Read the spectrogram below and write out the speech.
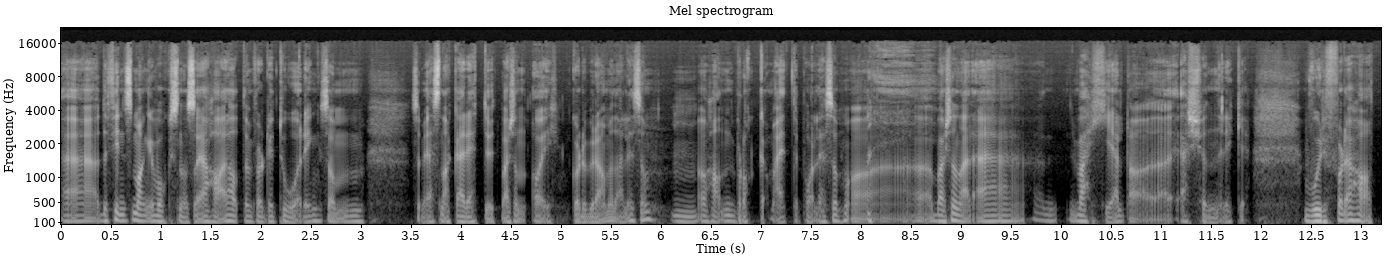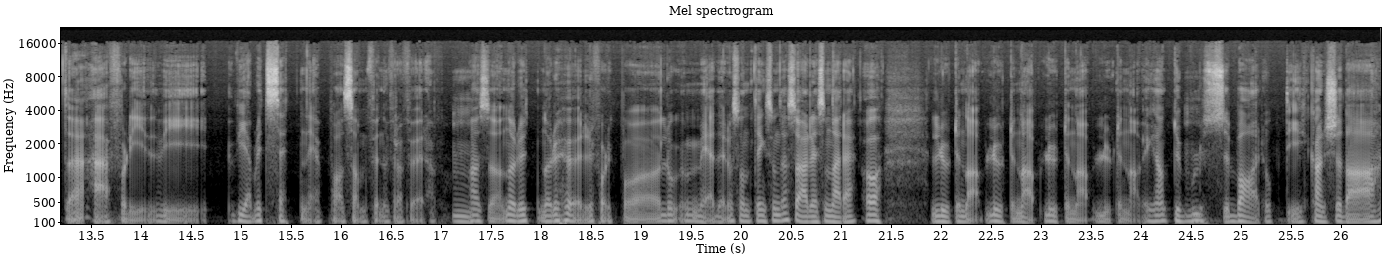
Eh, det finnes mange voksne også. Jeg har hatt en 42-åring som, som jeg snakka rett ut. Bare sånn Oi, går det bra med deg, liksom? Mm. Og han blokka meg etterpå, liksom. Og eh, bare sånn der, eh, var helt eh, Jeg skjønner ikke. Hvorfor det hatet er fordi vi, vi er blitt sett ned på av samfunnet fra før av. Mm. Altså, når, du, når du hører folk på medier og sånne ting som det, så er det liksom derre lurte Nav, lurte Nav, lurte Nav, lurte Nav. Ikke sant? Du Mm. blusser bare opp de kanskje da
